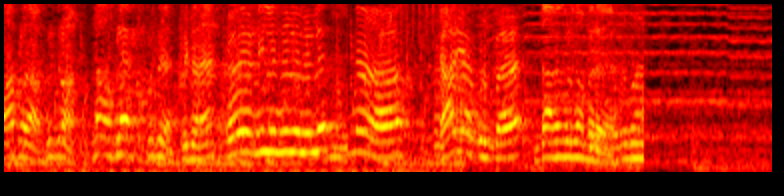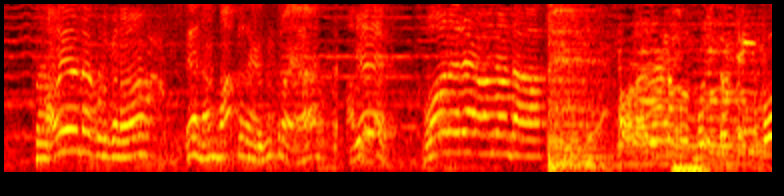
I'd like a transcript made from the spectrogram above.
மாப்பிள தான். குடுக்குறான் என்ன மாப்பிள குடுக்குறேன் போயிட்டு வரேன். ஏய், நில்லு நில்லு நில்லு. என்னடா யார் யார் கொடுப்ப? இந்த அவன் கொடுக்காம பாரு. அவன் ஏன்டா கொடுக்கணும்? ஏய் நம்ம மாப்பிள தான். குடுக்குறாயா ஏ ஓனரே அவன் தான்டா அவ்வளவுதான் நம்ம முடிச்சுட்டீங்க போ.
